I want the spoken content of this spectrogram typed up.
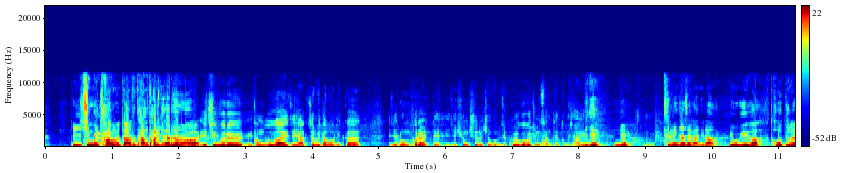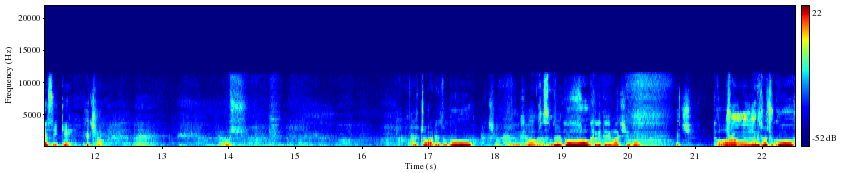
이 친구 잠깐만 나한테 당 다르게 기다리잖아. 아, 이 친구는 상부가 이제 약점이다 보니까 이제 롱풀 할 때 이제 흉추를 조금 이제 굴곡을 준 상태로 동작하게 이게 이게 틀린 자세가 아니라 여기가 더 늘어날 수 있게. 그렇죠. 오씨. 발좀 아래 두고 그렇죠. 여기서 가슴 들고 숨 크게 들이마시고 그렇지. 더 쭉. 밀어주고.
